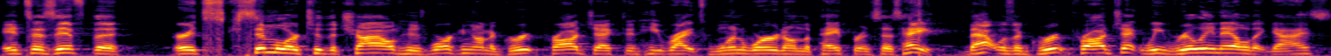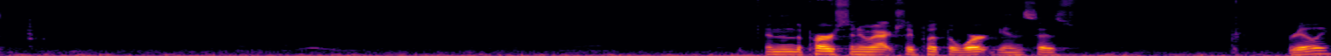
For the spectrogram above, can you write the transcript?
It's as if the, or it's similar to the child who's working on a group project and he writes one word on the paper and says, Hey, that was a group project. We really nailed it, guys. And then the person who actually put the work in says, Really?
